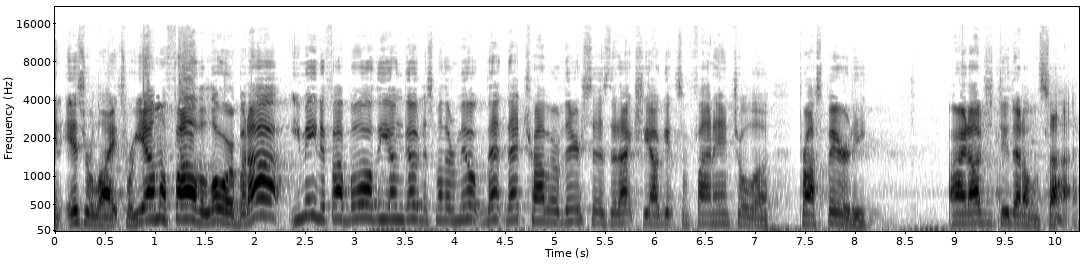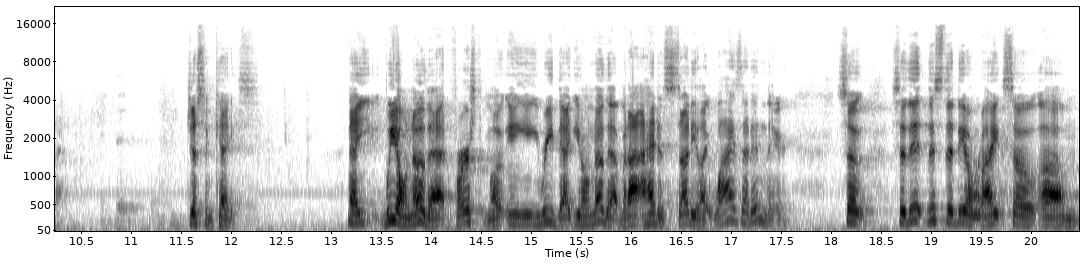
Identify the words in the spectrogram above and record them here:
and Israelites were, yeah, I'm gonna follow the Lord, but I, you mean if I boil the young goat in its mother milk, that that tribe over there says that actually I'll get some financial uh, prosperity. All right, I'll just do that on the side, just in case. Now we don't know that. First, you read that, you don't know that, but I had to study like, why is that in there? So, so th- this is the deal, right? So, um,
